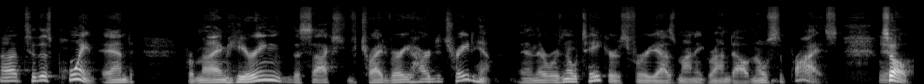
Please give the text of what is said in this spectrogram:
uh, to this point. And from what I'm hearing, the Sox tried very hard to trade him, and there was no takers for Yasmani Grandal. No surprise. Yeah. So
